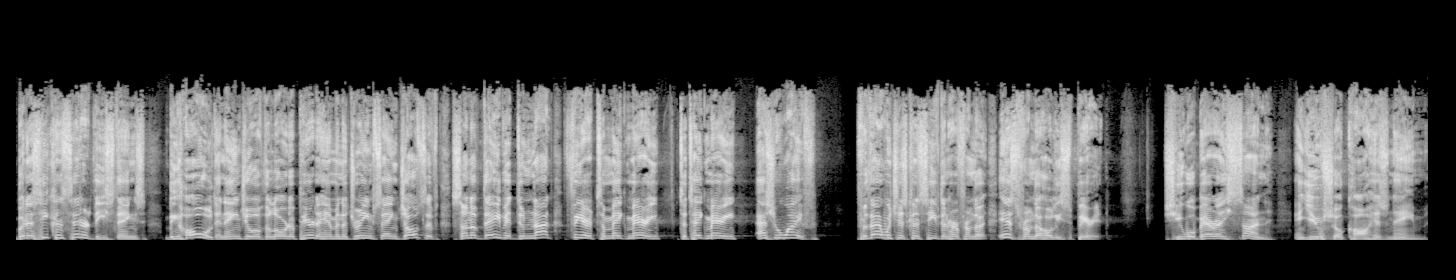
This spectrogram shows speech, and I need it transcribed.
But as he considered these things, behold, an angel of the Lord appeared to him in a dream, saying, Joseph, son of David, do not fear to make Mary, to take Mary as your wife. For that which is conceived in her from the, is from the Holy Spirit. She will bear a son, and you shall call his name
